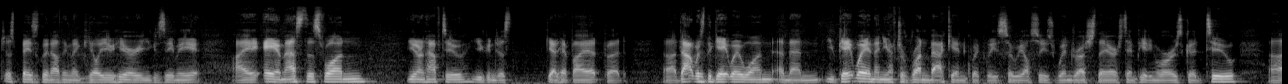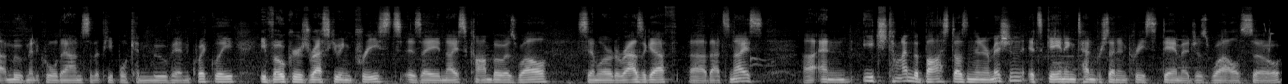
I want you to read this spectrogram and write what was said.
just basically nothing that can kill you here. You can see me. I AMS this one. You don't have to. You can just get hit by it, but uh, that was the gateway one, and then you gateway, and then you have to run back in quickly. So we also use Windrush there. Stampeding Roar is good too. Uh, movement cooldown so that people can move in quickly. Evokers Rescuing Priests is a nice combo as well, similar to Raszageth. Uh, that's nice. Uh, and each time the boss does an intermission, it's gaining 10% increased damage as well. So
